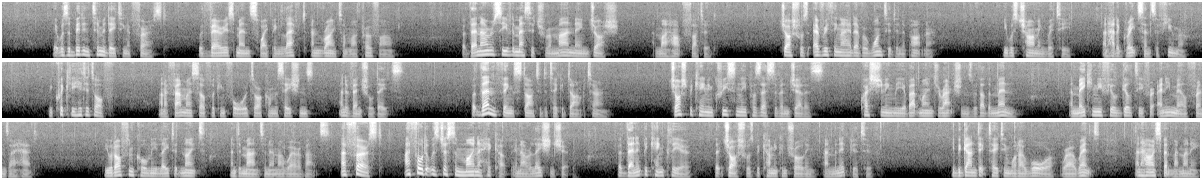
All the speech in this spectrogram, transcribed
It was a bit intimidating at first, with various men swiping left and right on my profile. But then I received a message from a man named Josh and my heart fluttered. Josh was everything I had ever wanted in a partner. He was charming, witty, and had a great sense of humour. We quickly hit it off, and I found myself looking forward to our conversations and eventual dates. But then things started to take a dark turn. Josh became increasingly possessive and jealous, questioning me about my interactions with other men, and making me feel guilty for any male friends I had. He would often call me late at night and demand to know my whereabouts. At first, I thought it was just a minor hiccup in our relationship, but then it became clear that Josh was becoming controlling and manipulative. He began dictating what I wore, where I went, and how I spent my money.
